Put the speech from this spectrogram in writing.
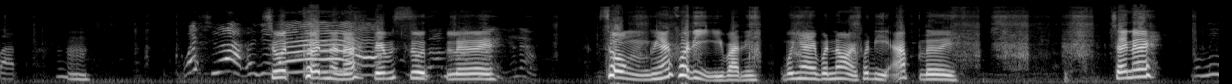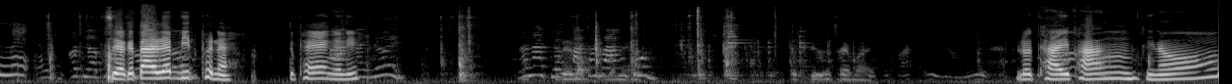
ปัดอืมว่าเชือกก็อยู่ชุดเพิ่นน่ะนะเต็มสุดเลย ส่งยังพอดีบัดนี้บ่ใหญ่บ่น้อยพอดีอัพเลยใส่เนยบ่มีแม่เสือกระต่ายและบิดเพิ่นน่ะตัวแพงเลยได้หรอกซื้อมาใส่ใหม่ รถไทยพังพี่น้อง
